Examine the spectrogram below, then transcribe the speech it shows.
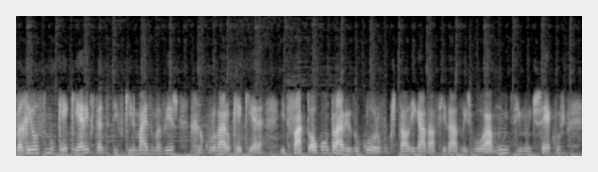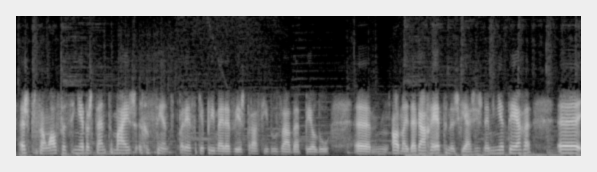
varreu-se-me o que é que era e, portanto, tive que ir mais uma vez recordar o que é que era. E, de facto, ao contrário do corvo, que está ligado à cidade de Lisboa há muitos e muitos séculos, a expressão alfacinha é bastante mais recente. Parece que a primeira vez terá sido usada pelo uh, Almeida Garrett nas viagens na minha terra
